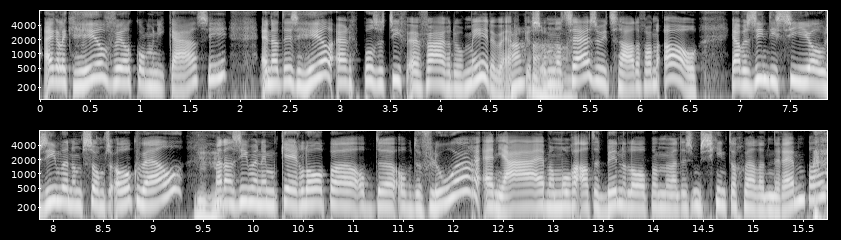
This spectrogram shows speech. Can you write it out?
eigenlijk heel veel communicatie. En dat is heel erg positief ervaren door medewerkers. Omdat zij zoiets hadden van, oh, ja, we zien die CEO, zien we hem soms ook wel. Maar dan zien we hem een keer lopen op de, op de vloer. En ja, we mogen altijd binnenlopen, maar dat is misschien toch wel een drempel.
